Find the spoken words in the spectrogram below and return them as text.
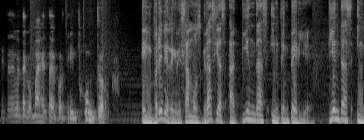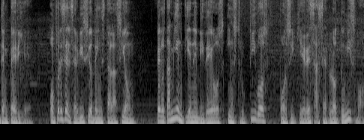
Estoy de vuelta con más estos deportes y punto. En breve regresamos gracias a Tiendas Intemperie. Tiendas Intemperie ofrece el servicio de instalación, pero también tienen videos instructivos por si quieres hacerlo tú mismo.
